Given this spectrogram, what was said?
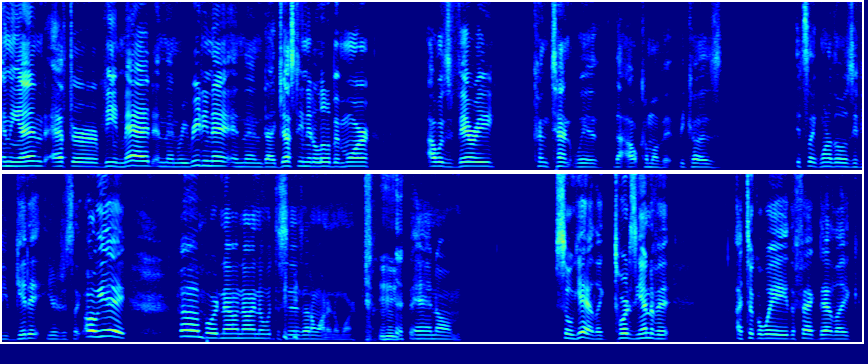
in the end, after being mad and then rereading it and then digesting it a little bit more, I was very content with the outcome of it because it's like one of those if you get it, you're just like, oh yay, oh, I'm bored now. Now I know what this is. I don't want it no more. Mm-hmm. and um, so yeah, like towards the end of it, I took away the fact that like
